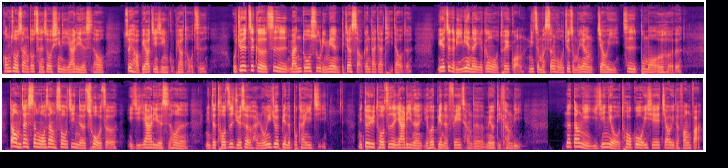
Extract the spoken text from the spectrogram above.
工作上都承受心理压力的时候，最好不要进行股票投资。我觉得这个是蛮多书里面比较少跟大家提到的。因为这个理念呢，也跟我推广你怎么生活就怎么样交易是不谋而合的。当我们在生活上受尽了挫折以及压力的时候呢，你的投资决策很容易就会变得不堪一击。你对于投资的压力呢，也会变得非常的没有抵抗力。那当你已经有透过一些交易的方法，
